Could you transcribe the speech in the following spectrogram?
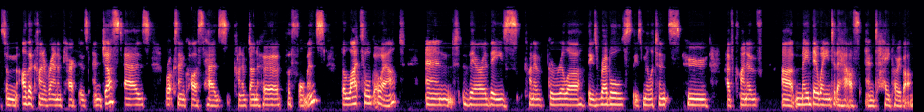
some other kind of random characters. And just as Roxanne Coss has kind of done her performance, the lights all go out and there are these kind of guerrilla, these rebels, these militants who have kind of uh, made their way into the house and take over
